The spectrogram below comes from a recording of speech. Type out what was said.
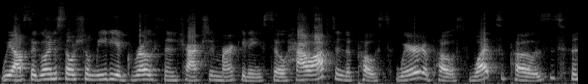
We also go into social media growth and attraction marketing. So, how often to post, where to post, what to post.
